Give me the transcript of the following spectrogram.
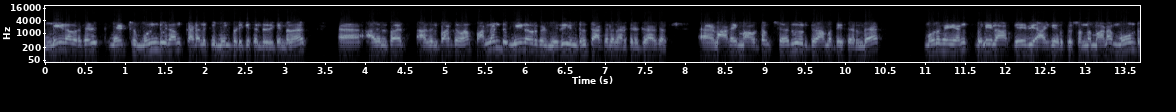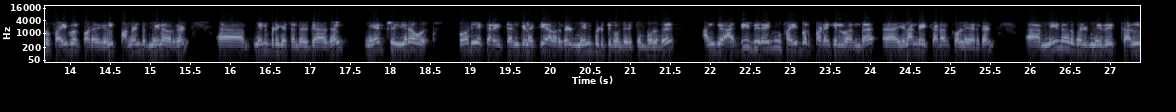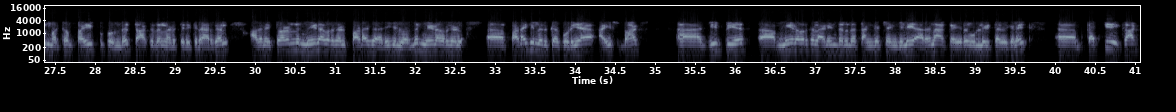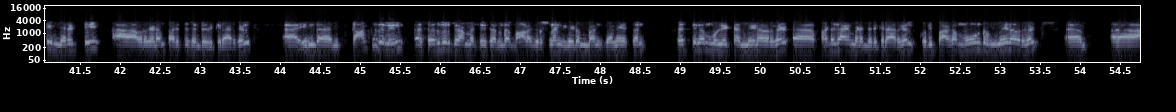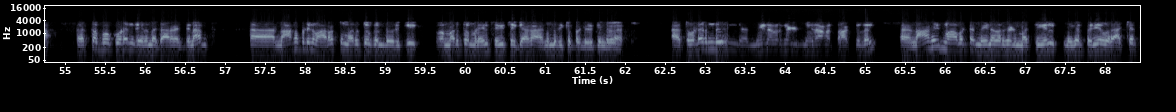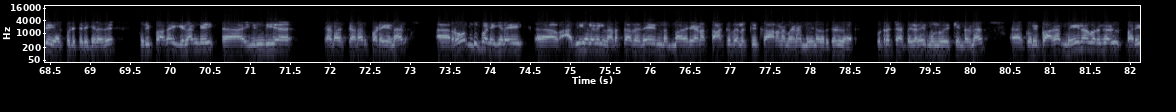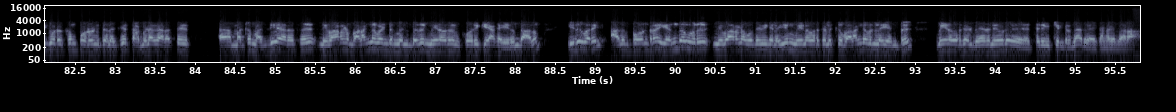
மீனவர்கள் நேற்று முன்தினம் கடலுக்கு மீன்பிடிக்க சென்றிருக்கின்றனர். அதில் அதில் பார்த்தோம்னா பன்னெண்டு மீனவர்கள் மீது இன்று தாக்குதல் நடத்தியிருக்கிறார்கள். நாகை மாவட்டம் செருதூர் கிராமத்தை சேர்ந்த முருகையன் வெனிலா தேவி ஆகியோருக்கு சொந்தமான மூன்று ஃபைபர் படகுகள் பன்னெண்டு மீனவர்கள் மீன்பிடிக்க சென்றிருக்கிறார்கள். நேற்று இரவு கோடியக்கரை தென்கிழக்கே அவர்கள் மீன்பிடித்துக் கொண்டிருக்கும் பொழுது அங்கு அதிவிரைவு ஃபைபர் படகில் வந்த இலங்கை கடற்கொள்ளையர்கள் மீனவர்கள் மீது கல் மற்றும் பைப்பு கொண்டு தாக்குதல் நடத்தியிருக்கிறார்கள். அதனைத் தொடர்ந்து மீனவர்கள் படகு அருகில் வந்து மீனவர்கள் படகில் இருக்கக்கூடிய ஐஸ் பாக்ஸ் ஜிபிஎஸ் மீனவர்கள் அணிந்திருந்த தங்கச்சங்கிலி அருணா கயிறு உள்ளிட்டவைகளை அஹ், கத்தியை காட்டி மிரட்டி அவர்களிடம் பறித்து சென்றிருக்கிறார்கள். இந்த தாக்குதலில் செருதூர் கிராமத்தை சேர்ந்த பாலகிருஷ்ணன் இடும்பன் கணேசன் ரத்தினம் உள்ளிட்ட மீனவர்கள் அஹ், படுகாயமடைந்திருக்கிறார்கள் குறிப்பாக மூன்று மீனவர்கள் அஹ், இரத்தப்போக்குடன் இருந்த காரணத்தினால் நாகப்பட்டினம் அரசு மருத்துவக் கல்லூரிக்கு மருத்துவமனையில் சிகிச்சைக்காக அனுமதிக்கப்பட்டிருக்கின்றனர். தொடர்ந்து இந்த மீனவர்கள் மீதான தாக்குதல் அஹ், நாகை மாவட்ட மீனவர்கள் மத்தியில் மிகப்பெரிய ஒரு அச்சத்தை ஏற்படுத்தியிருக்கிறது. குறிப்பாக இலங்கை இந்திய கட கடற்படையினர் அஹ், ரோந்து பணிகளை அதிக அளவில் நடத்தாததே இந்த மாதிரியான தாக்குதலுக்கு காரணம் என மீனவர்கள் குற்றச்சாட்டுகளை முன்வைக்கின்றனர். குறிப்பாக மீனவர்கள் பறிகொடுக்கும் பொருட்களுக்கு தமிழக அரசு மற்றும் மத்திய அரசு நிவாரணம் வழங்க வேண்டும் என்பது மீனவர்கள் கோரிக்கையாக இருந்தாலும் இதுவரை அது போன்ற எந்த ஒரு நிவாரண உதவிகளையும் மீனவர்களுக்கு வழங்கவில்லை என்று மீனவர்கள் வேதனையோடு தெரிவிக்கின்றனர் கனகதாரா.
